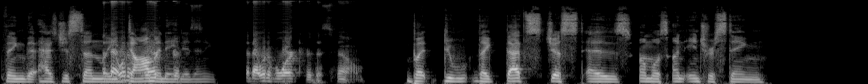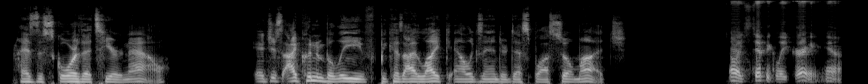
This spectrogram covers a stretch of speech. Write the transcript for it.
thing that has just suddenly that would've worked for dominated this. But that would have worked for this film. but do like that's just as almost uninteresting as the score that's here now it just i couldn't believe because i like alexander desplat so much Oh, he's typically great. Yeah.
